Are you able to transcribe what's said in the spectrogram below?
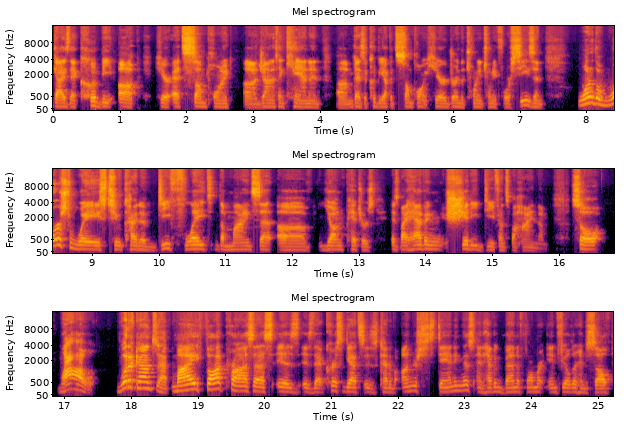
guys that could be up here at some point. Uh, Jonathan Cannon, um, guys that could be up at some point here during the 2024 season one of the worst ways to kind of deflate the mindset of young pitchers is by having shitty defense behind them. So, wow, what a concept. My thought process is is that Chris Getz is kind of understanding this and having been a former infielder himself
